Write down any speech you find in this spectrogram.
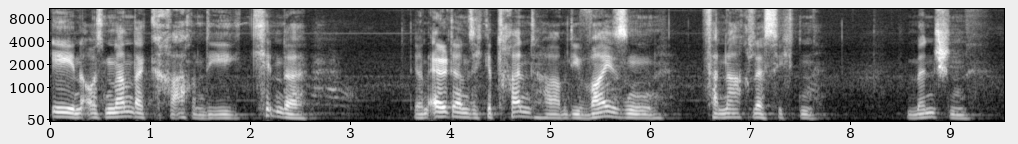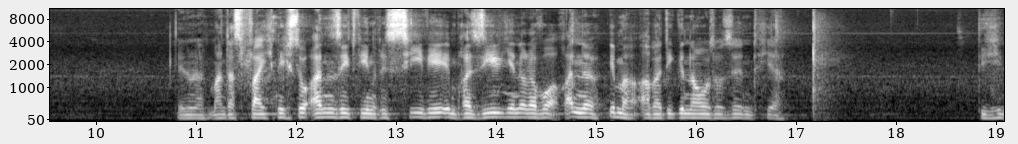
Ehen auseinanderkrachen, die Kinder, deren Eltern sich getrennt haben, die Waisen, vernachlässigten Menschen, denen man das vielleicht nicht so ansieht wie in Recife, in Brasilien oder wo auch immer, aber die genauso sind hier. Die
